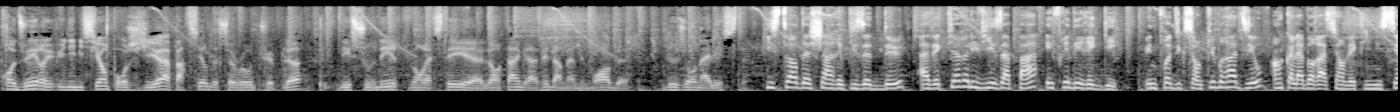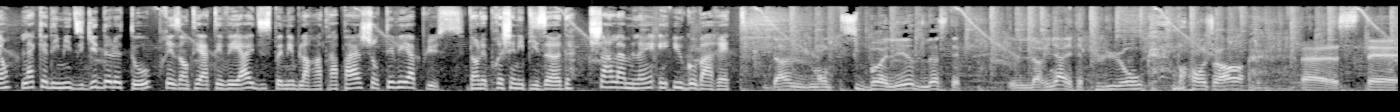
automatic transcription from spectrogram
produire une émission pour JE à partir de ce road trip-là. Des souvenirs qui vont rester euh, longtemps gravés dans ma mémoire de, de journaliste. Histoire de char épisode 2 avec Pierre-Olivier Zappa et Frédéric Gay. Une production Cube Radio en collaboration avec l'émission L'Académie du Guide de l'Auto, présentée à TVA et disponible en rattrapage sur TVA+. Dans le prochain épisode, Charles Hamelin et Hugo Barrette. Dans mon petit bolide, là, c'était, l'orignal était plus haut que mon genre. Euh, c'était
